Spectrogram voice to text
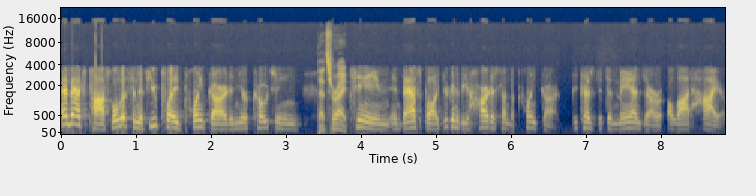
And that's possible. Listen, if you played point guard and you're coaching that's right. team in basketball, you're going to be hardest on the point guard because the demands are a lot higher.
